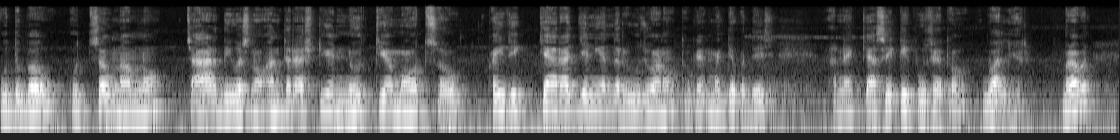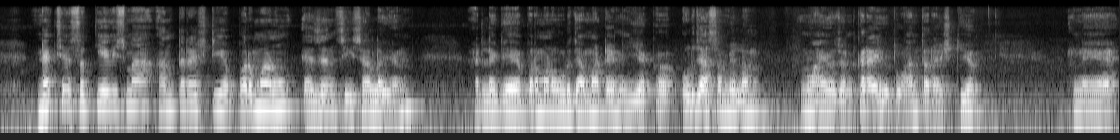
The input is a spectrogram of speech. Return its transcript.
ઉદ્ભવ ઉત્સવ નામનો ચાર દિવસનો આંતરરાષ્ટ્રીય નૃત્ય મહોત્સવ. કઈ જગ્યા રાજ્યની અંદર ઉજવાનો તો કે મધ્યપ્રદેશ અને કયા સિટી પૂછે તો ગ્વાલિયર. બરાબર? નેક્સ્ટ છે સત્યાવીસમાં આંતરરાષ્ટ્રીય પરમાણુ એજન્સી સંલયન એટલે કે પરમાણુ ઊર્જા માટેની એક ઊર્જા સંમેલનનું આયોજન કરાયું હતું આંતરરાષ્ટ્રીય. અને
